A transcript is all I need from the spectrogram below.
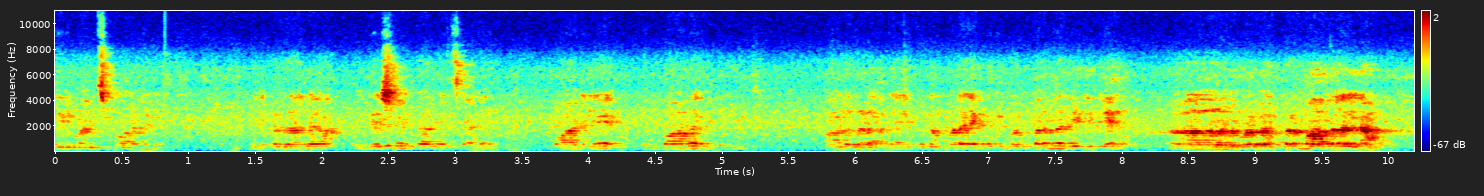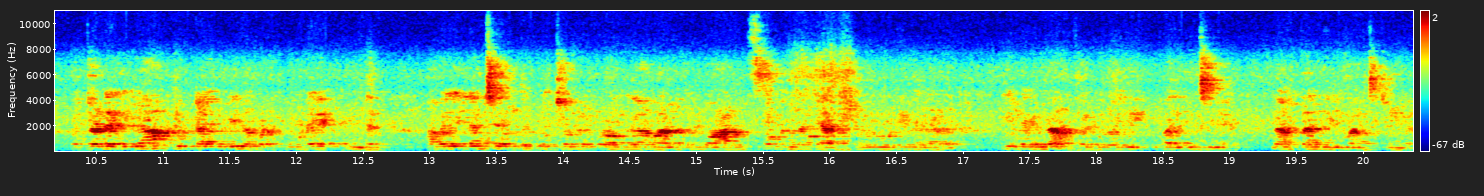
തീരുമാനിച്ചു വാർഡിൽ ഇതിന് പ്രധാന ഉദ്ദേശം എന്താണെന്ന് വെച്ചാൽ വാർഡിലെ ഒരുപാട് ആളുകൾ അതായത് നമ്മുടെ ഒരു മെമ്പർ എന്ന രീതിക്ക് നമ്മുടെ മെമ്പർ മാത്രമല്ല മറ്റുള്ള എല്ലാ കൂട്ടായ്മയും നമ്മുടെ കൂടെ ഉണ്ട്. അവരെല്ലാം ചേർത്ത് കുറിച്ചുള്ള പ്രോഗ്രാമാണ് ഒരു വാർഡ്സോം എന്ന ക്യാപ്ഷനോടുകൂടി ഞങ്ങൾ ഈ വരുന്ന ഫെബ്രുവരി പതിനഞ്ചിന് നടത്താൻ തീരുമാനിച്ചിട്ടുണ്ട്.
